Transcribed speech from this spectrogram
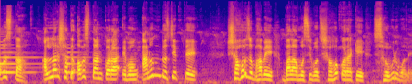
অবস্থা, আল্লাহর সাথে অবস্থান করা এবং আনন্দ চিত্তে সহজভাবে বালা মুসিবত সহ করাকে সবুর বলে।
